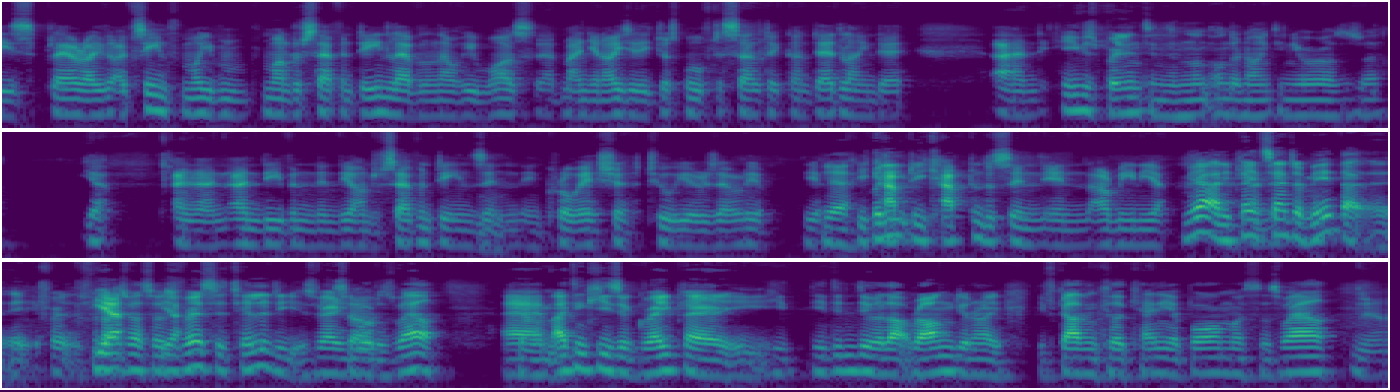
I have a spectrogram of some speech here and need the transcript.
He's player I, have seen from even from under seventeen level. Now he was at Man United. He just moved to Celtic on deadline day, and he was brilliant in the under nineteen Euros as well. Yeah, and and, and even in the under 17s in, in Croatia two years earlier. Yeah, yeah. He, cap- he, he captained us in, in Armenia. Yeah, and he played centre mid that uh, for, for yeah, that as well. So his yeah. versatility is very so, good as well. Um, I think he's a great player. He, he he didn't do a lot wrong. You know, you've Gavin Kilkenny at Bournemouth as well. Yeah.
